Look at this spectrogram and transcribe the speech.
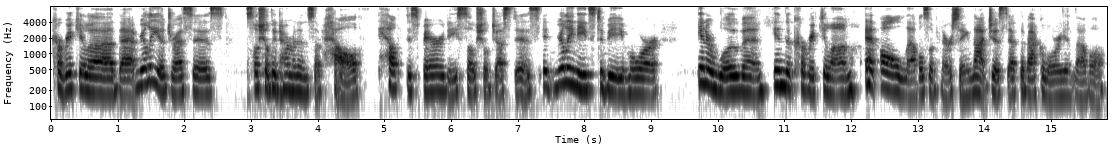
curricula that really addresses social determinants of health, health disparities, social justice, it really needs to be more interwoven in the curriculum at all levels of nursing, not just at the baccalaureate level.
